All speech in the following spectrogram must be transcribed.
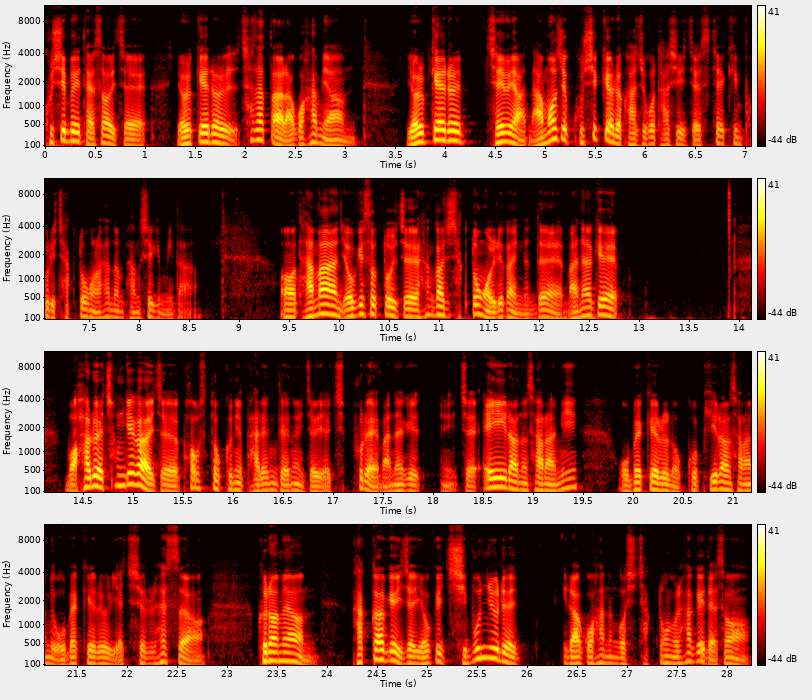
90일 돼서 이제 10개를 찾았다라고 하면 10개를 제외한 나머지 90개를 가지고 다시 이제 스테이킹 풀이 작동을 하는 방식입니다. 어 다만 여기서 또 이제 한 가지 작동 원리가 있는데 만약에 뭐 하루에 천 개가 이제 파우스 토큰이 발행되는 이제 예치풀에 만약에 이제 A라는 사람이 500개를 넣고 B라는 사람이 500개를 예치를 했어요. 그러면 각각의 이제 여기 지분율이라고 하는 것이 작동을 하게 돼서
